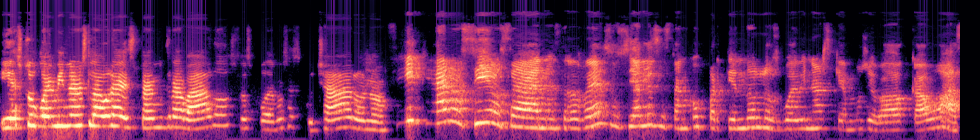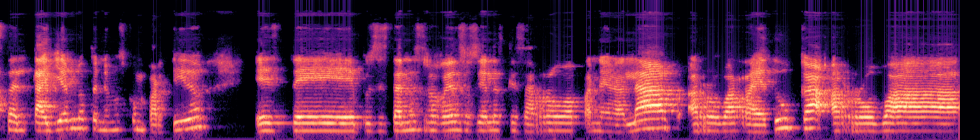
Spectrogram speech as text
¿Y estos webinars, Laura, están grabados? ¿Los podemos escuchar o no? Sí, claro, sí. O sea, en nuestras redes sociales están compartiendo los webinars que hemos llevado a cabo. Hasta el taller lo tenemos compartido. Este, pues está en nuestras redes sociales que es arroba paneralab, arroba raeduca, arroba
